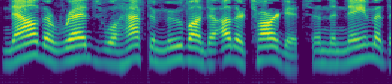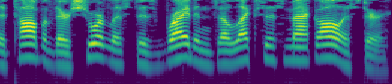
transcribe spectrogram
Now the Reds will have to move on to other targets and the name at the top of their shortlist is Brighton's Alexis Mac Allister.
